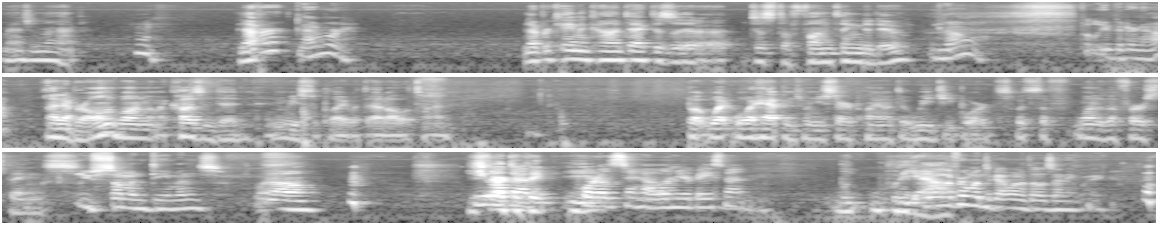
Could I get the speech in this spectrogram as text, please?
imagine that. Hmm. Never, Never. never came in contact as a just a fun thing to do. No. Believe it or not. I never owned one, but my cousin did, and we used to play with that all the time. But what what happens when you start playing with the Ouija boards? What's the one of the first things? You summon demons. Well, you, You, start open to up think. you- portals to hell in your basement. w- w- Well, everyone's got one of those anyway.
